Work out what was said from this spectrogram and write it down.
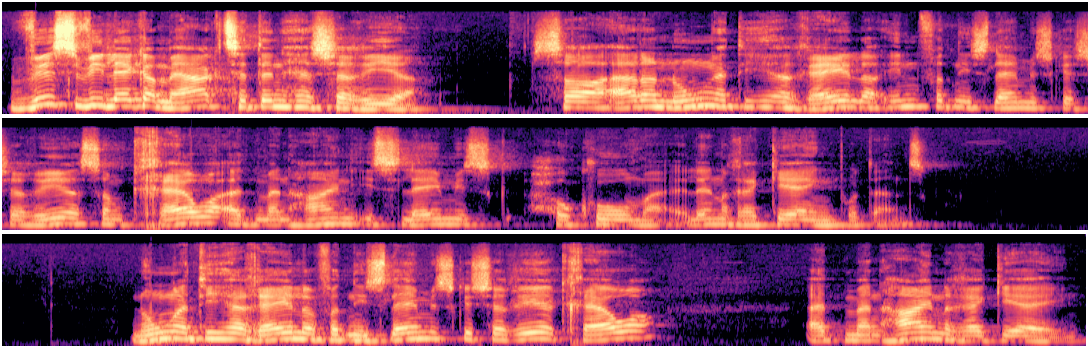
Hvis vi lægger mærke til den her sharia, så er der nogle af de her regler inden for den islamiske sharia, som kræver, at man har en islamisk hukuma, eller en regering på dansk. Nogle af de her regler for den islamiske sharia kræver, at man har en regering.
